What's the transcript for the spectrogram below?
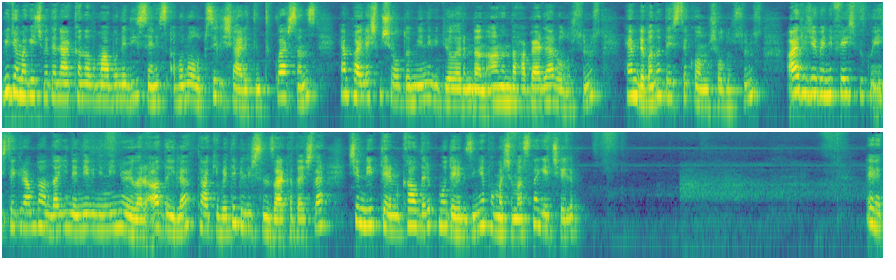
Videoma geçmeden eğer kanalıma abone değilseniz abone olup zil işaretini tıklarsanız hem paylaşmış olduğum yeni videolarımdan anında haberdar olursunuz hem de bana destek olmuş olursunuz. Ayrıca beni Facebook ve Instagram'dan da yine Nevin'in İğne Oyları adıyla takip edebilirsiniz arkadaşlar. Şimdi iplerimi kaldırıp modelimizin yapım aşamasına geçelim. Evet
